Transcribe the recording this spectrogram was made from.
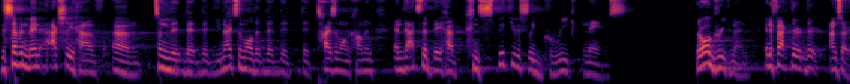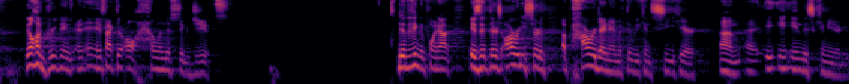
The seven men actually have um, something that, that, that, unites them all, that, that, that, ties them all in common, and that's that they have conspicuously Greek names. They're all Greek men. And in fact, they're, they're I'm sorry, they all have Greek names, and in fact, they're all Hellenistic Jews. The other thing to point out is that there's already sort of a power dynamic that we can see here um, uh, in, in, this community.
